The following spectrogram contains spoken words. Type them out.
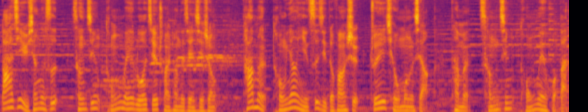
巴基与香克斯曾经同为罗杰船上的见习生，他们同样以自己的方式追求梦想，他们曾经同为伙伴。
